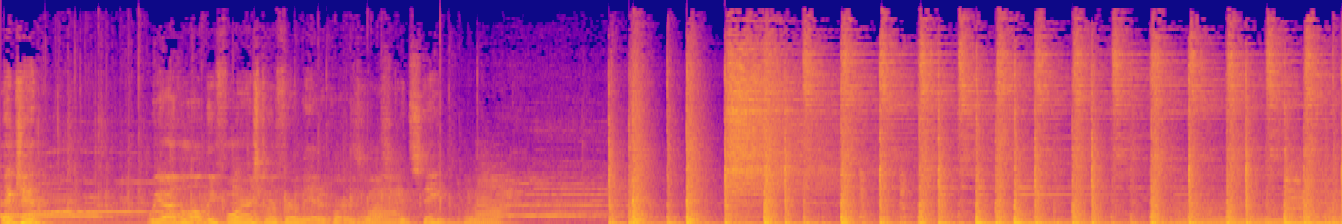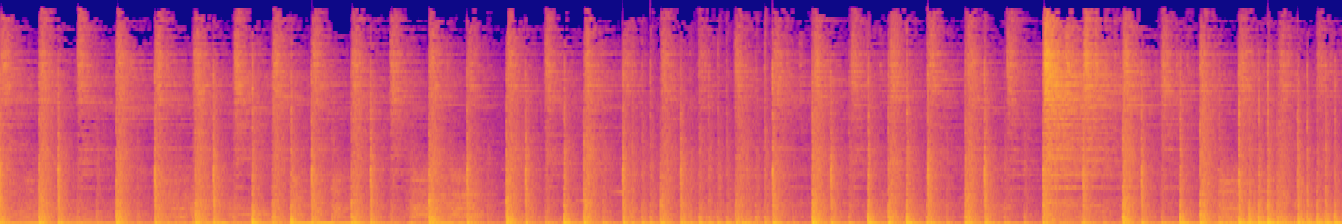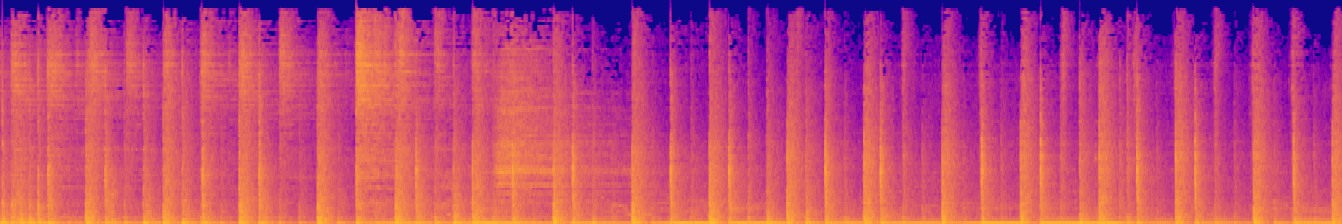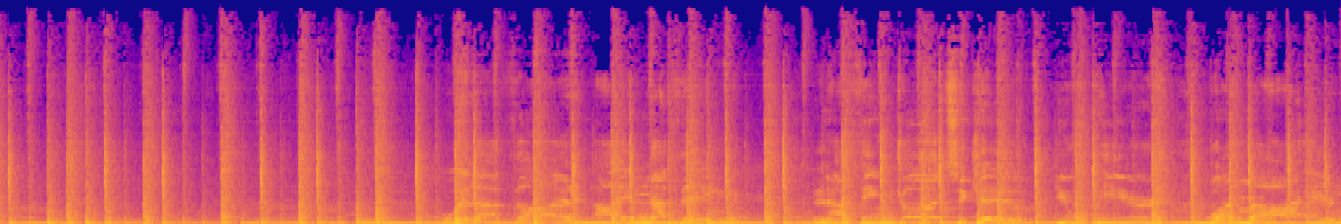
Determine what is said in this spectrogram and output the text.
Thank you. We are the Lonely Forest. We're from Anacortes, Washington State.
